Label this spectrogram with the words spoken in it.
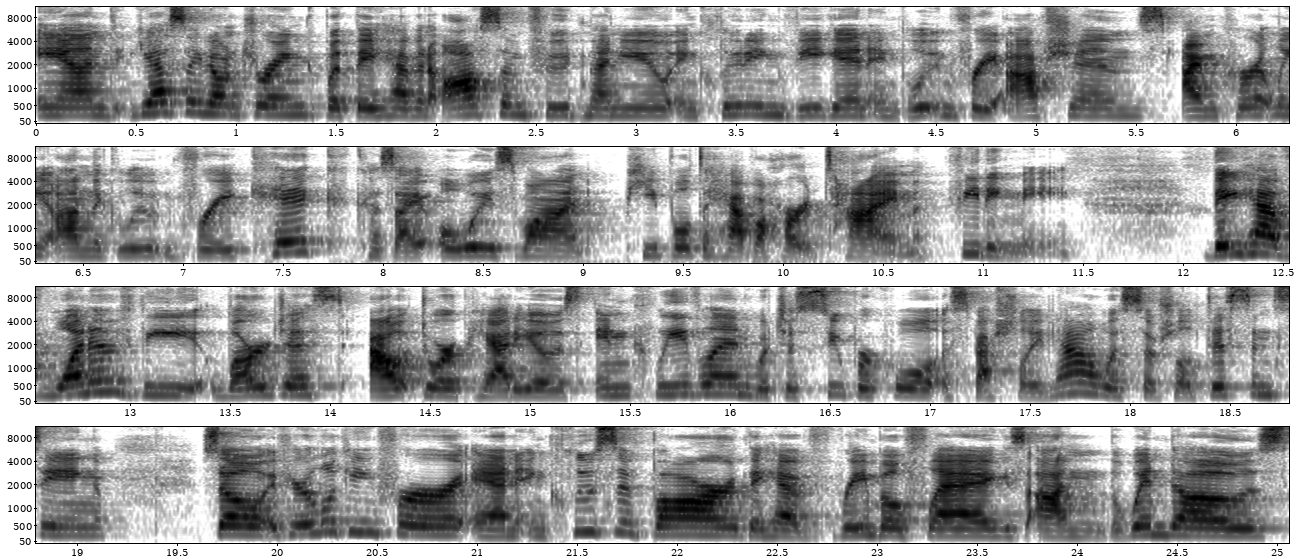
And yes, I don't drink, but they have an awesome food menu, including vegan and gluten-free options. I'm currently on the gluten-free kick because I always want people to have a hard time feeding me. They have one of the largest outdoor patios in Cleveland, which is super cool, especially now with social distancing. So, if you're looking for an inclusive bar, they have rainbow flags on the windows.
